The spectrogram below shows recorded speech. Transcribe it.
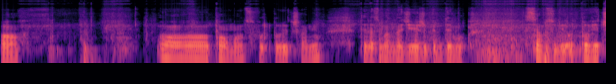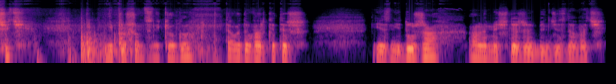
o, o pomoc w odpowietrzaniu. Teraz mam nadzieję, że będę mógł sam sobie odpowietrzyć, nie prosząc nikogo. Ta ładowarka też jest nieduża, ale myślę, że będzie zdawać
